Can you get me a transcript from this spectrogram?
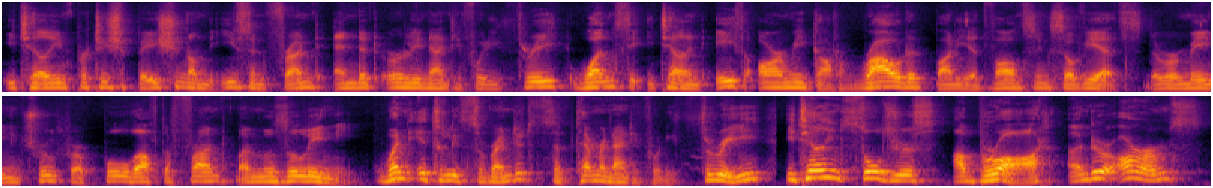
Italian participation on the Eastern Front ended early 1943 once the Italian 8th Army got routed by the advancing Soviets. The remaining troops were pulled off the front by Mussolini. When Italy surrendered in September 1943, Italian soldiers abroad under arms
